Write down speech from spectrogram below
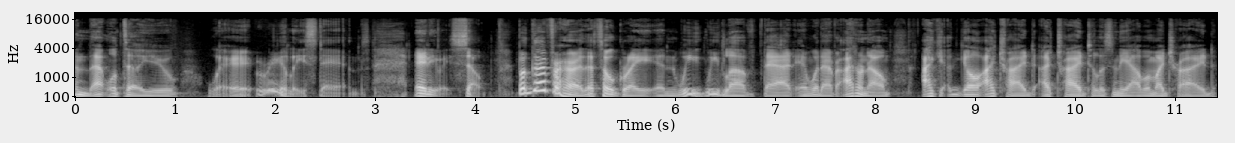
and that will tell you where it really stands. Anyway, so but good for her. That's so great, and we we loved that and whatever. I don't know. I yo I tried. I tried to listen to the album. I tried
